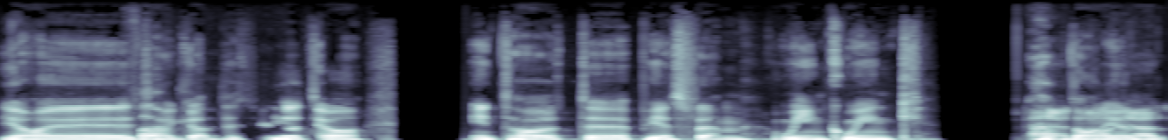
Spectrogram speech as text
Jag är Fuck. taggad. Det är synd att jag inte har ett uh, PS5. Wink wink. Daniel.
